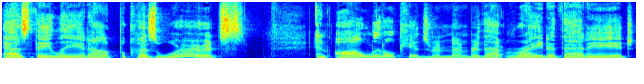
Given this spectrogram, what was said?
as they lay it out because words and all little kids remember that right at that age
